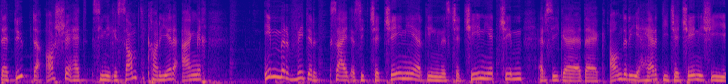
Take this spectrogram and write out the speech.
der Typ, der Asche, hat seine gesamte Karriere eigentlich immer wieder gesagt, er sei Tschetschenien, er ging in ein Tschetschenien-Gym, er sei äh, der andere harte tschetschenische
